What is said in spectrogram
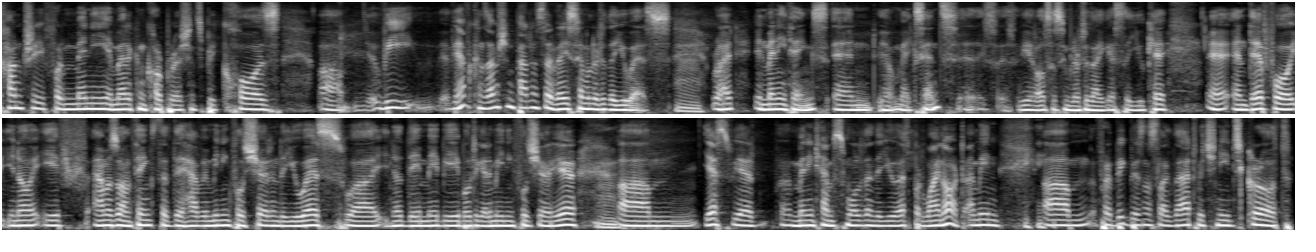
country for many American corporations because um, we we have consumption patterns that are very similar to the U.S. right in many things, and you know makes sense. Uh, we are also similar to, I guess, the U.K. Uh, and therefore, you know, if Amazon thinks that they have a meaningful share in the U.S., uh, you know, they may be able to get a meaningful share here. Um, yes, we are uh, many times smaller than the U.S., but why not? I mean, um, for a big business like that, which needs growth,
